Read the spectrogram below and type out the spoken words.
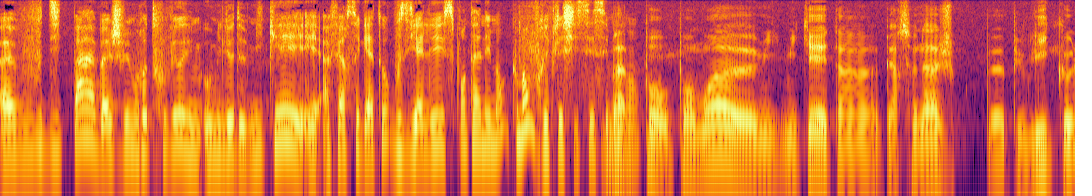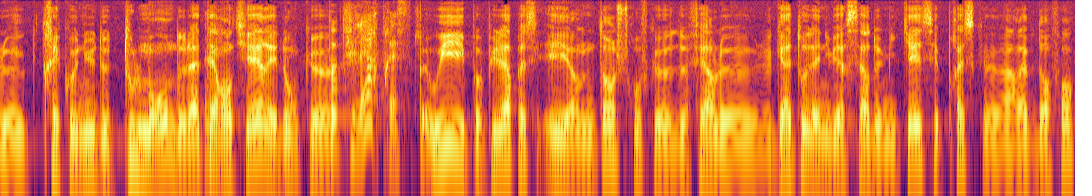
euh, vous vous dites pas bah, je vais me retrouver au, milieu de Mickey et à faire ce gâteau. Vous y allez spontanément? Comment vous réfléchissez ces bah, moments? pour, pour, moi, euh, Mickey est un personnage public le, très connu de tout le monde, de la terre entière, et donc euh, populaire presque. Oui, populaire parce et en même temps, je trouve que de faire le, gâteau d'anniversaire de Mickey, c'est presque un rêve d'enfant.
